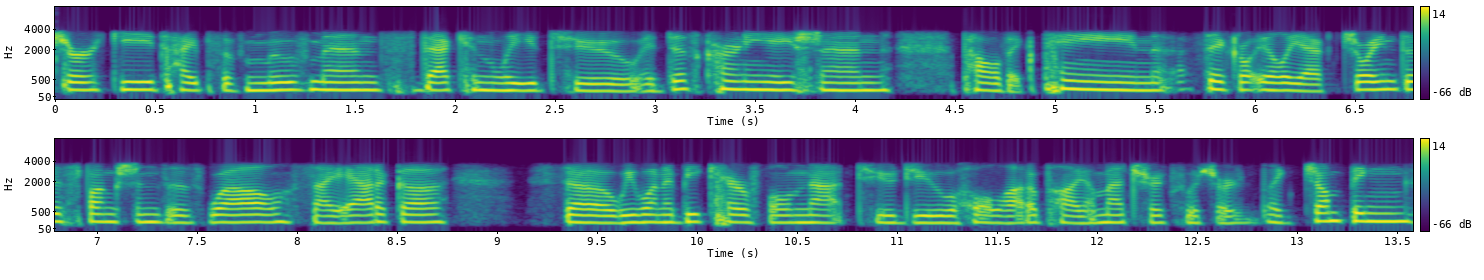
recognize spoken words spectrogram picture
jerky types of movements that can lead to a disc herniation, pelvic pain, sacroiliac joint dysfunctions as well, sciatica. So we want to be careful not to do a whole lot of plyometrics, which are like jumping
